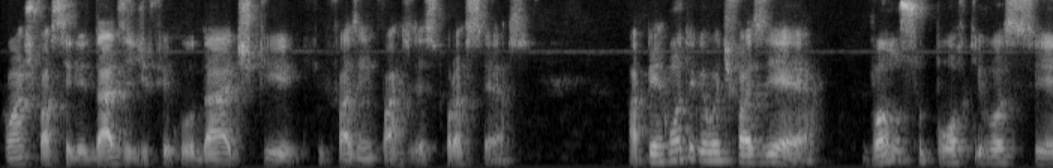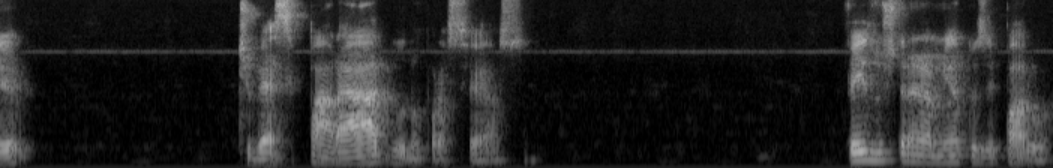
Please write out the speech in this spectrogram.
com as facilidades e dificuldades que, que fazem parte desse processo. A pergunta que eu vou te fazer é: vamos supor que você tivesse parado no processo, fez os treinamentos e parou.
